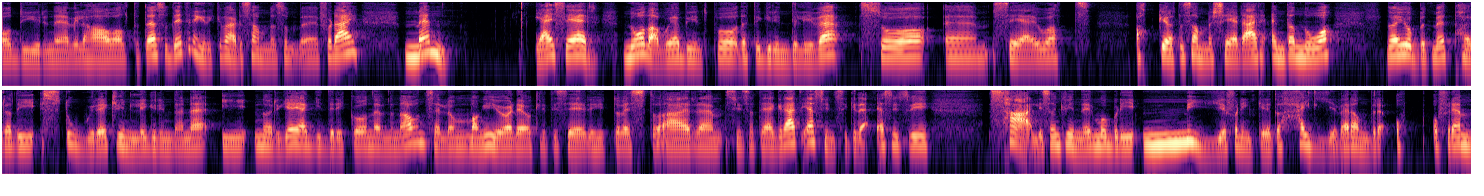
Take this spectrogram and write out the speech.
og dyrene jeg ville ha. og alt dette, Så det trenger ikke være det samme som, uh, for deg. Men jeg ser, nå da hvor jeg har begynt på dette gründerlivet, så um, ser jeg jo at akkurat det samme skjer der. Enda nå. Nå har jeg jobbet med et par av de store kvinnelige gründerne i Norge. Jeg gidder ikke å nevne navn, selv om mange gjør det og kritiserer hytt og vest og er, um, syns at det er greit. Jeg syns ikke det. Jeg syns vi, særlig som kvinner, må bli mye flinkere til å heie hverandre opp og frem.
